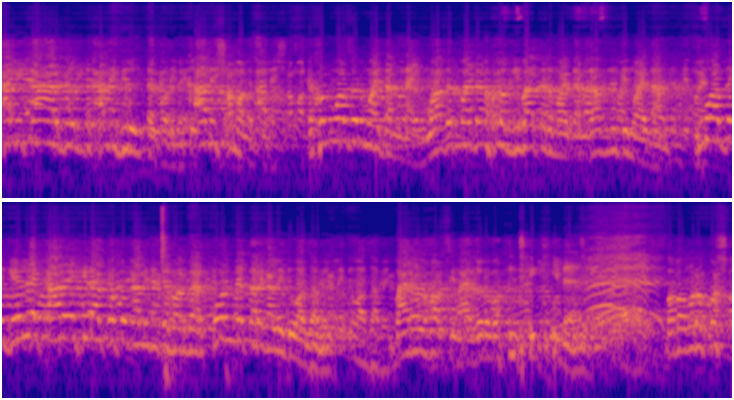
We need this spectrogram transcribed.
খালি কার বিরুদ্ধে, খালি বিরোধিতা করবে, খালি সমালোচনা। এখন ওয়াজের ময়দান নাই। ওয়াজের ময়দান হলো গিবাতের ময়দান রাজনীতি ময়দান। ওয়াজে গেলে কারে কিনা কত গালি দিতে পারবে আর কোন নেতার গালি দেওয়া যাবে? ভাইরাল হওয়ার চিন্তা, জোরে বলেন ঠিক কিনা বাবা বড় কষ্ট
